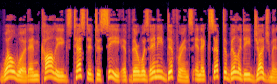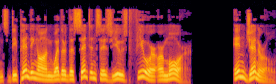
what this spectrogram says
Wellwood and colleagues tested to see if there was any difference in acceptability judgments depending on whether the sentences used fewer or more. In general,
